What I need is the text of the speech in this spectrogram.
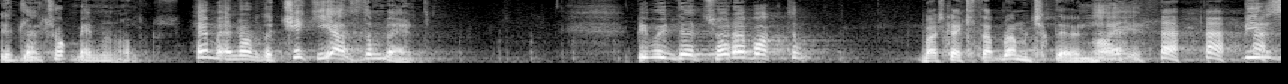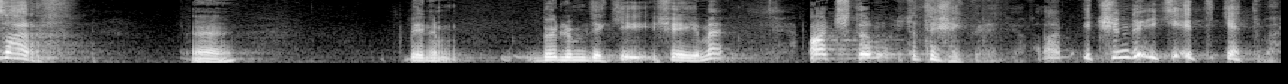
Dediler çok memnun oluruz. Hemen orada çeki yazdım verdim. Bir müddet sonra baktım. Başka kitaplar mı çıktı önüne? Hayır. bir zarf. Benim bölümdeki şeyime açtım. işte teşekkür ediyor falan. İçinde iki etiket var.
